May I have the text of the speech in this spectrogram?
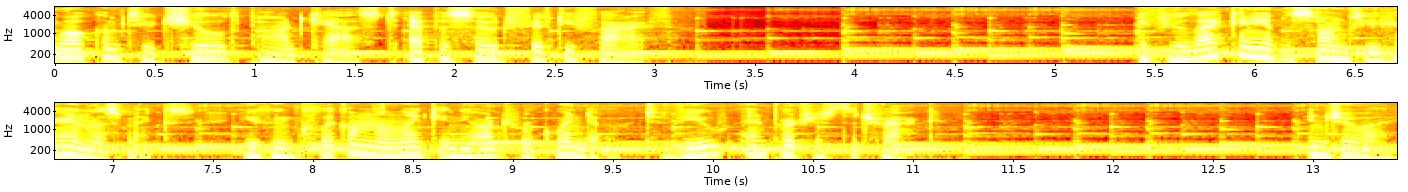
Welcome to Chilled Podcast, episode 55. If you like any of the songs you hear in this mix, you can click on the link in the artwork window to view and purchase the track. Enjoy.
